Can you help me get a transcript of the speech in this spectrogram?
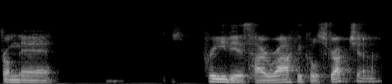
from their previous hierarchical structure mm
